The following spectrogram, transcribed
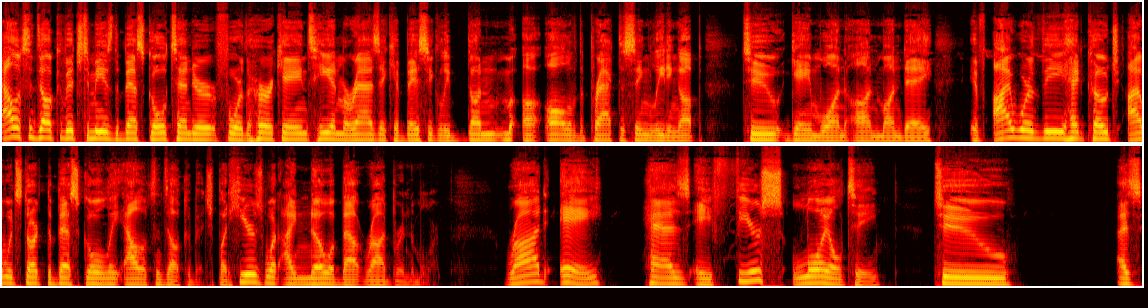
Alex Nedeljkovic to me is the best goaltender for the Hurricanes. He and Mrazek have basically done uh, all of the practicing leading up to game one on Monday. If I were the head coach, I would start the best goalie, Alex Nedeljkovic. But here's what I know about Rod Brind'Amour. Rod A has a fierce loyalty to, as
